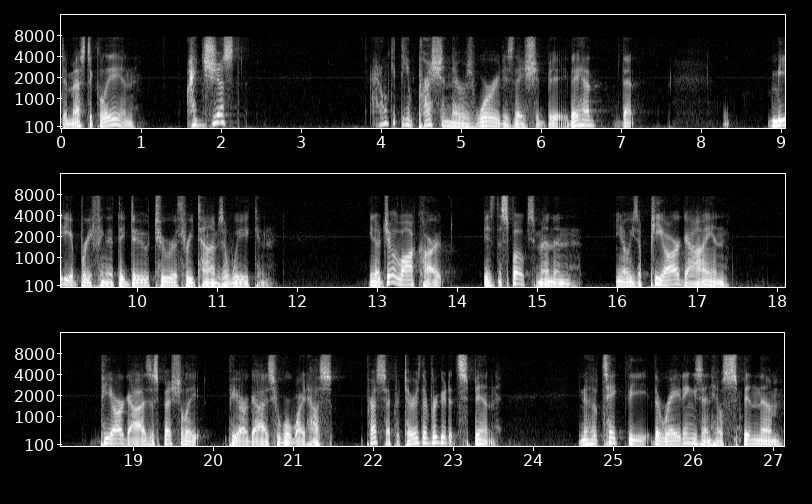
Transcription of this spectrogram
domestically, and I just I don't get the impression they're as worried as they should be. They had media briefing that they do two or three times a week, and you know Joe Lockhart is the spokesman, and you know he's a PR guy, and PR guys, especially PR guys who were White House press secretaries, they're very good at spin. You know, he'll take the, the ratings and he'll spin them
